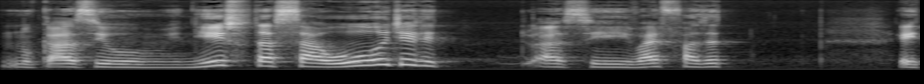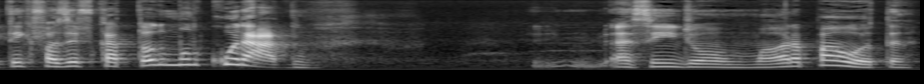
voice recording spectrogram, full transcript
no caso, o ministro da saúde, ele assim, vai fazer. Ele tem que fazer ficar todo mundo curado. Assim, de uma hora para outra.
